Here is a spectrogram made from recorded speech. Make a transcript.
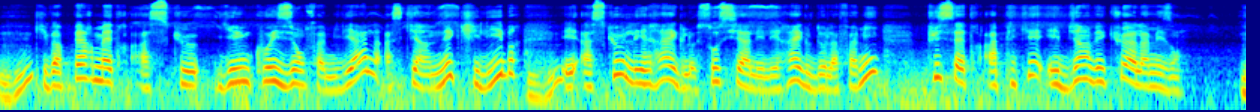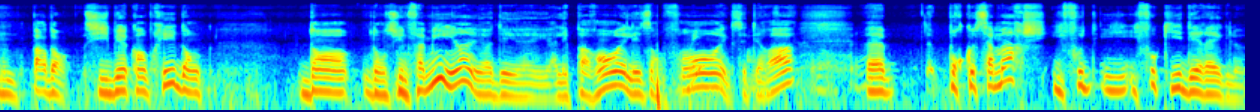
Mhm. qui va permettre à ce qu'il y ait une cohésion familiale, à ce qu'il y ait un équilibre et à ce que les règles sociales et les règles de la famille puissent être appliquées et bien vécues à la maison. Pardon, si j'ai bien compris, donc dans, dans une famille, hein, il, y a des, il y a les parents et les enfants, Oui, etc. Euh, pour que ça marche, il faut il il faut qu'il y ait des règles.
